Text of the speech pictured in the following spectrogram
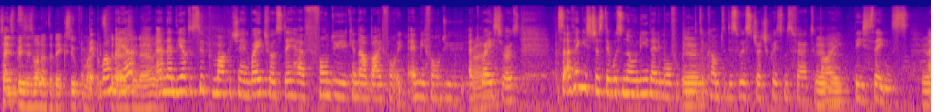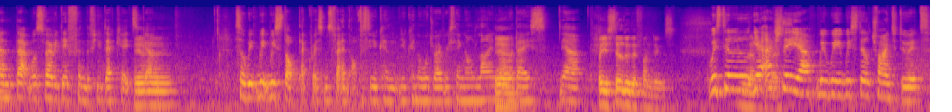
Sainsbury's is one of the big supermarkets well, for those yeah. who know. And then the other supermarket chain, Waitrose, they have fondue. You can now buy fondue, Emmi fondue at Right. Waitrose. So I think it's just there was no need anymore for people Yeah. to come to the Swiss Church Christmas Fair to Yeah, buy yeah. these things, and that was very different a few decades ago. So we, we, we stopped that Christmas fair, and obviously you can you can order everything online nowadays. Yeah, But you still do the fundings. we still yeah actually yeah we we we still trying to do it.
